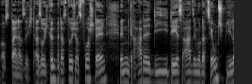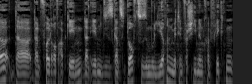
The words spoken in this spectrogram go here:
aus deiner Sicht? Also ich könnte mir das durchaus vorstellen, wenn gerade die DSA-Simulationsspieler da dann voll drauf abgehen, dann eben dieses ganze Dorf zu simulieren mit den verschiedenen Konflikten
